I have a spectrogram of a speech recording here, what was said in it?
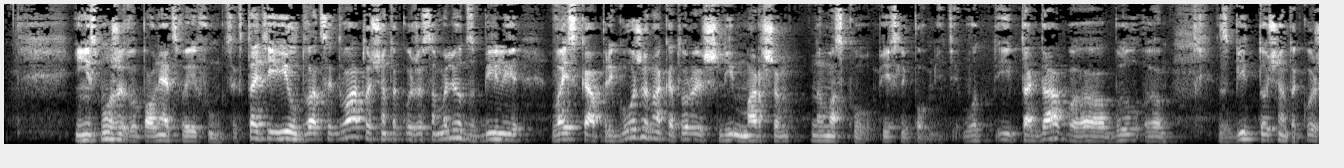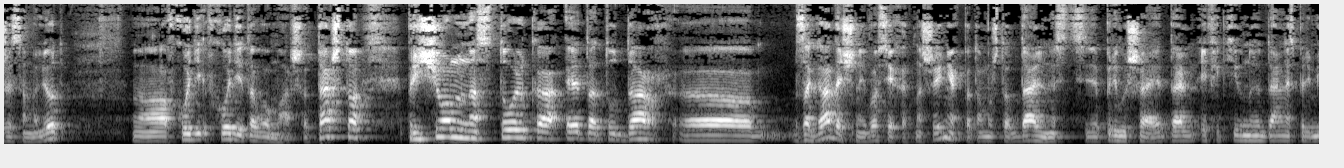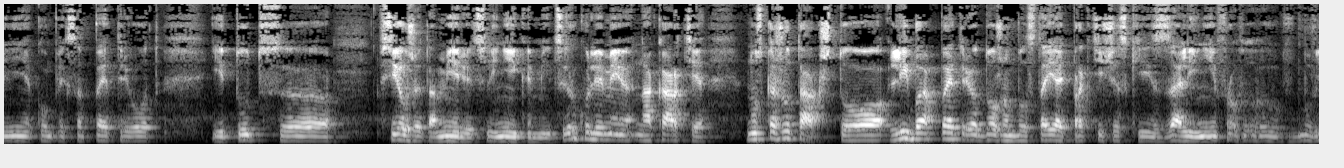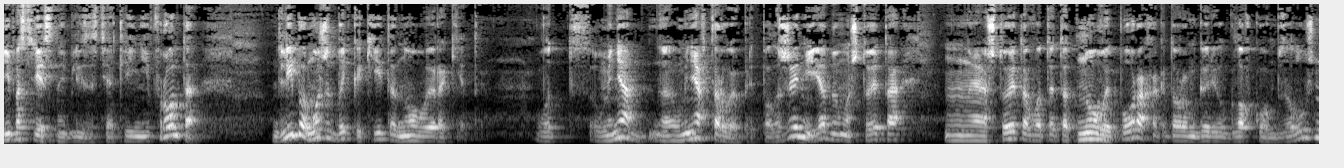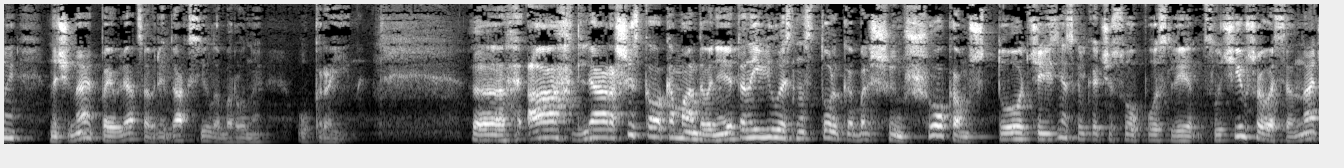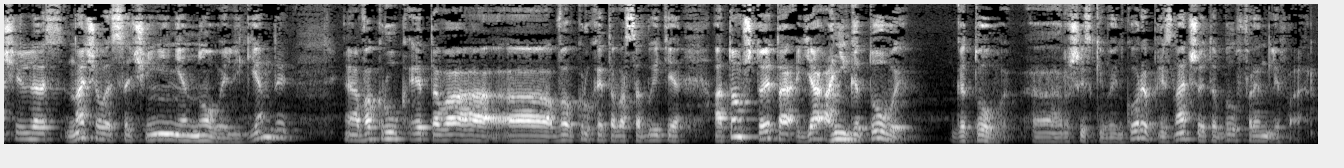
и не сможет выполнять свои функции. Кстати, Ил-22, точно такой же самолет, сбили войска Пригожина, которые шли маршем на Москву, если помните. Вот и тогда э, был э, сбит точно такой же самолет э, в ходе, в ходе того марша. Так что, причем настолько этот удар загадочный во всех отношениях, потому что дальность превышает даль, эффективную дальность применения комплекса Патриот. И тут все уже там меряют с линейками и циркулями на карте Ну, скажу так, что либо Патриот должен был стоять практически за линией, в непосредственной близости от линии фронта, либо, может быть, какие-то новые ракеты. Вот у меня, у меня второе предположение. Я думаю, что это, что это вот этот новый порох, о котором говорил главком Залужный, начинает появляться в рядах сил обороны Украины. Э, а для расистского командования это явилось настолько большим шоком, что через несколько часов после случившегося началось, началось сочинение новой легенды э, вокруг этого, э, вокруг этого события, о том, что это я, они готовы, готовы, расистские военкоры, признать, что это был friendly fire.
